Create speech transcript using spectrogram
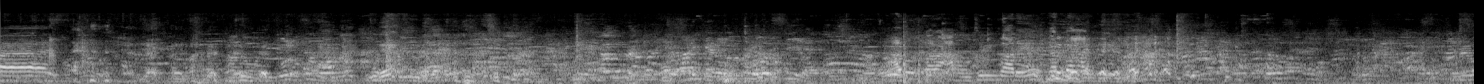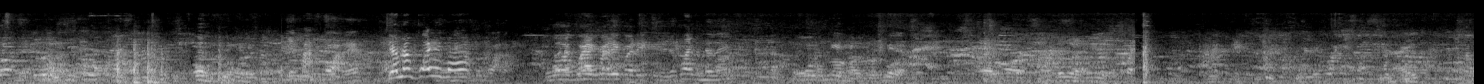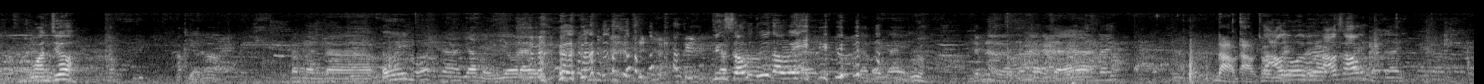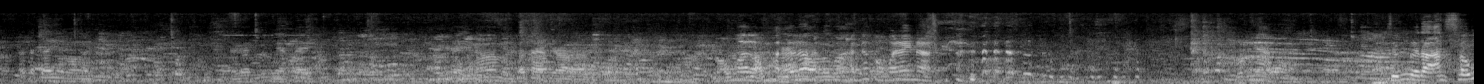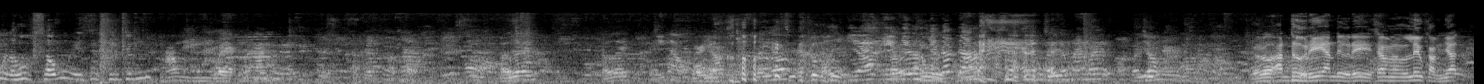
Bà Hồ Chí Minh mà đấy. Cắt lại. Em đang quay mà quay quay quay đi. Quay đi nó quay bình thường ấy Ngon chưa? hấp dẫn không? Xong mình à, tưới một ít à, gia vị vô đây. Trứng sống thứ tao đi. gia vị đây. Mình sẽ đảo đảo cho Đảo rồi, vừa đảo xong. Đây. Hết đây mọi người Đây, nhạt đây này nó mình có tan ra là Lộn mà lộn hình đó. ngon luôn á. Hình nó còn ngoài đây nè. đúng nha Trứng người ta ăn sống, người ta hút sống đi xứng trứng. không mình quẹt mình ăn thử đi thử đi chỉ nào quẹt vô Dạ, em em em đất cho. chưa dám ăn đấy vô Rồi, ăn thử đi ăn thử đi xem lưu cảm nhận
